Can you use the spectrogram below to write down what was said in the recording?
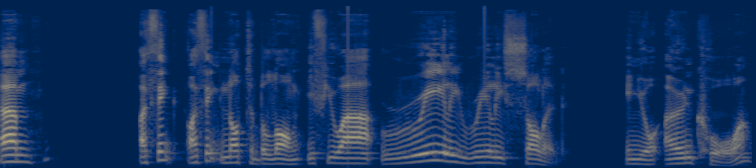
Um, I think I think not to belong. If you are really, really solid in your own core,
